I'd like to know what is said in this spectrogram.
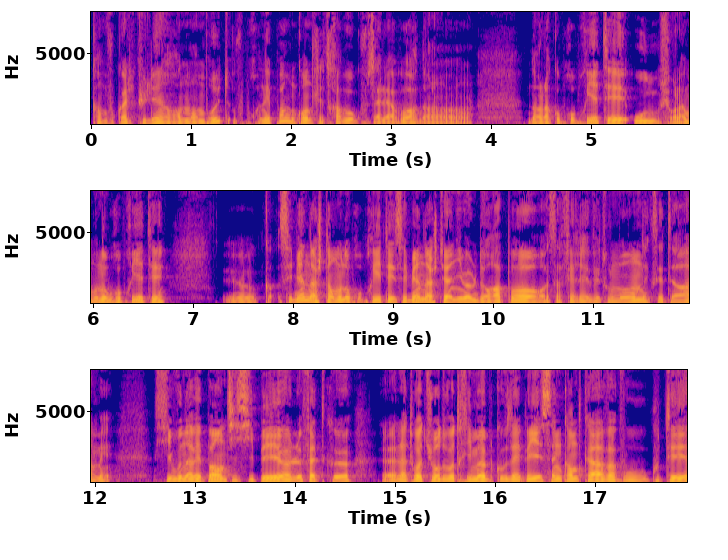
Quand vous calculez un rendement brut, vous prenez pas en compte les travaux que vous allez avoir dans dans la copropriété ou sur la monopropriété. Euh, c'est bien d'acheter en monopropriété, c'est bien d'acheter un immeuble de rapport, ça fait rêver tout le monde, etc. Mais si vous n'avez pas anticipé euh, le fait que euh, la toiture de votre immeuble que vous avez payé 50K va vous coûter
